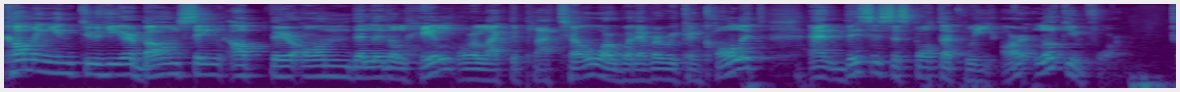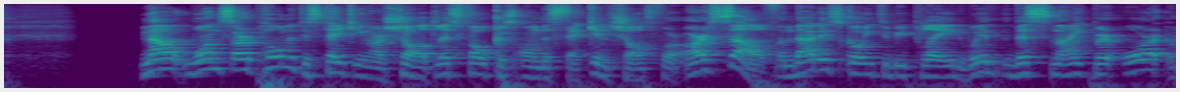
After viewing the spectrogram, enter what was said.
coming into here, bouncing up there on the little hill or like the plateau or whatever we can call it. And this is the spot that we are looking for. Now, once our opponent is taking our shot, let's focus on the second shot for ourselves. And that is going to be played with the Sniper or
